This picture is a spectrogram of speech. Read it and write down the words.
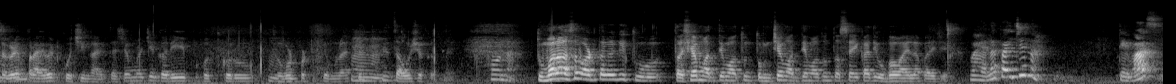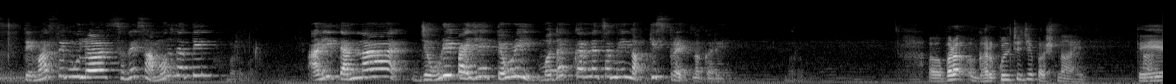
सगळे. प्रायव्हेट कोचिंग आहेत त्याच्यामुळे जे गरीब होतकरू झोपडपट्टीचे मुलं आहेत ते जाऊ शकत नाही. हो ना. तुम्हाला असं वाटतं का की तू तशा माध्यमातून तुमच्या माध्यमातून तसं एखादी उभं व्हायला पाहिजे? व्हायला पाहिजे ना. तेव्हाच तेव्हाच ते मुलं सगळे सामोर जातील. बरोबर. आणि त्यांना जेवढी पाहिजे तेवढी मदत करण्याचा मी नक्कीच प्रयत्न करेन. अ, बरं घरकुलचे जे प्रश्न आहेत ते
